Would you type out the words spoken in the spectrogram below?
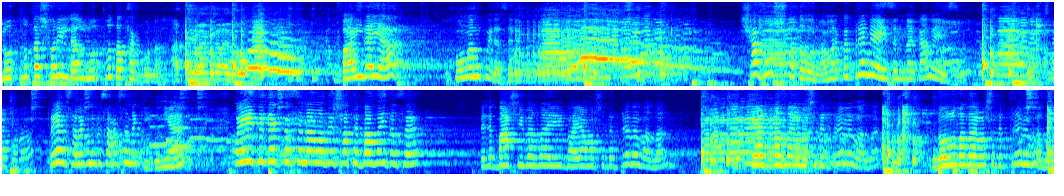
লুতলুতা শরীরটা, লুতলুতা থাকব না। বাইরাইয়া সমান কইরাছে রে সাহস কত বড়? আমার কই প্রেমে আইছেন না কামে আইছেন? প্রেম ছাড়া কোনো কিছু আছে নাকি দুনিয়া? কই এই যে দেখতেছে না আমাদের সাথে বাজাইতেছে। এই যে বাঁশি বাজাই ভাই আমার সাথে প্রেমে বাজান। ক্যাট বাজায় আমার সাথে প্রেমে বাজায় দোল বাজায় আমার সাথে প্রেমে বাজায়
